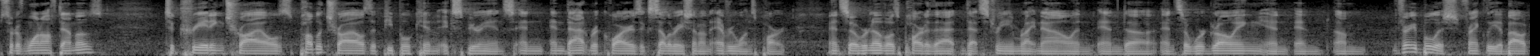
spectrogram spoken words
sort of one-off demos to creating trials, public trials that people can experience, and, and that requires acceleration on everyone's part. And so Renovo's part of that that stream right now, and and uh, and so we're growing and and um, very bullish, frankly, about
